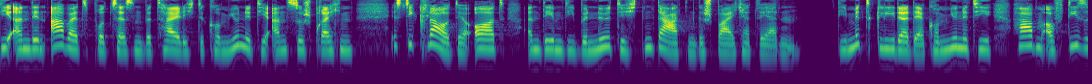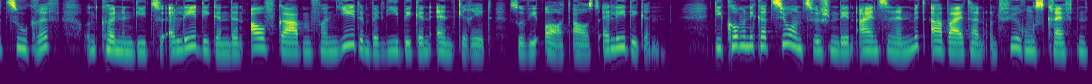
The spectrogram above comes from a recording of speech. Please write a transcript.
die an den Arbeitsprozessen beteiligte Community anzusprechen, ist die Cloud der Ort, an dem die benötigten Daten gespeichert werden. Die Mitglieder der Community haben auf diese Zugriff und können die zu erledigenden Aufgaben von jedem beliebigen Endgerät sowie Ort aus erledigen. Die Kommunikation zwischen den einzelnen Mitarbeitern und Führungskräften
